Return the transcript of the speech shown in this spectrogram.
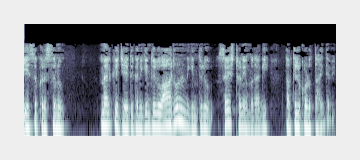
ಯೇಸುಕ್ರಿಸ್ತನು ಮೆಲ್ಕೆ ಜೇದಕನಿಗಿಂತಲೂ ಆರೋನನಿಗಿಂತಲೂ ಶ್ರೇಷ್ಠನು ಎಂಬುದಾಗಿ ನಾವು ತಿಳ್ಕೊಳ್ಳುತ್ತಾ ಇದ್ದೇವೆ.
